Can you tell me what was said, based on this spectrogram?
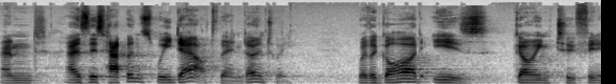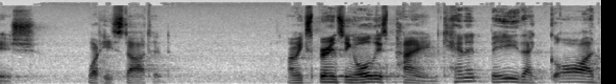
And as this happens, we doubt then, don't we? Whether God is going to finish what He started. I'm experiencing all this pain. Can it be that God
